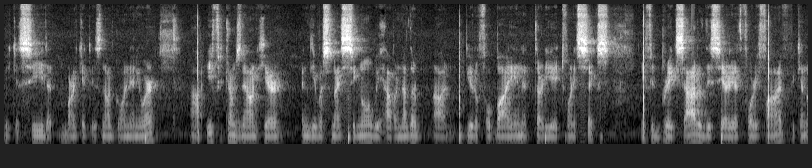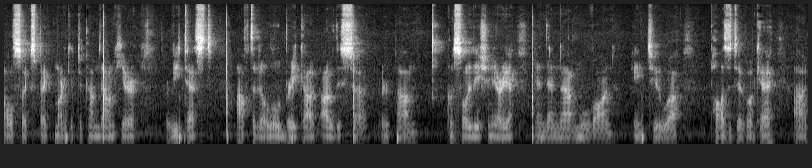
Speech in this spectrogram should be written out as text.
we can see that market is not going anywhere. Uh, if it comes down here and give us a nice signal, we have another uh, beautiful buy-in at 38.26. If it breaks out of this area at 45, we can also expect market to come down here, retest after a little breakout out of this uh, um, consolidation area, and then uh, move on into uh, positive. Okay, uh,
